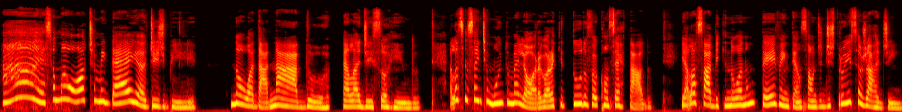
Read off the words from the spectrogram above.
Ah, essa é uma ótima ideia, diz Billy. Noah danado, ela diz sorrindo. Ela se sente muito melhor agora que tudo foi consertado. E ela sabe que Noah não teve a intenção de destruir seu jardim.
